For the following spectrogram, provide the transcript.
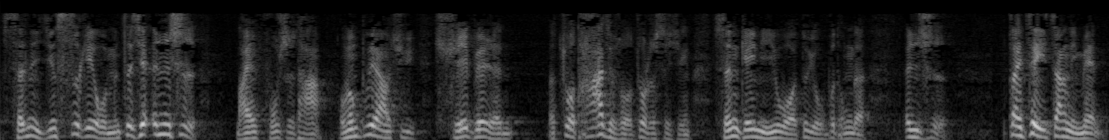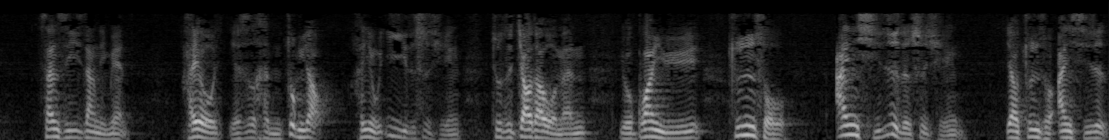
神已经赐给我们这些恩赐来服侍他。我们不要去学别人，呃，做他就所做的事情。神给你我都有不同的恩赐。在这一章里面，三十一章里面，还有也是很重要、很有意义的事情，就是教导我们有关于遵守安息日的事情，要遵守安息日。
